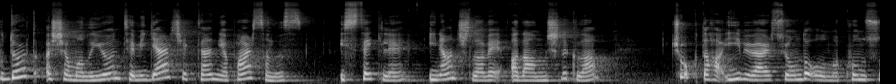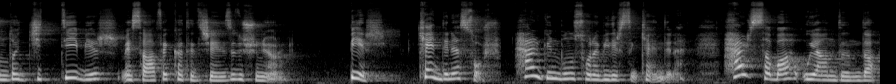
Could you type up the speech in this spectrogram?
Bu dört aşamalı yöntemi gerçekten yaparsanız istekle, inançla ve adanmışlıkla çok daha iyi bir versiyonda olma konusunda ciddi bir mesafe kat edeceğinizi düşünüyorum. 1. Kendine sor. Her gün bunu sorabilirsin kendine. Her sabah uyandığında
